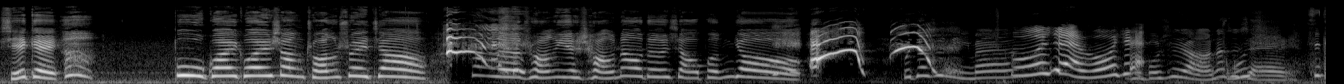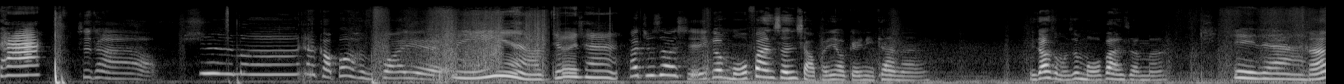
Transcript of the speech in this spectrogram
写给不乖乖上床睡觉，上了床也吵闹的小朋友，不就是你吗？不是不哦是，不是啊，那是谁？是他，是他啊？是吗？他搞不好很乖耶。没有，就是他，他就是要写一个模范生小朋友给你看呢、你知道什么是模范生吗？是的，啊？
